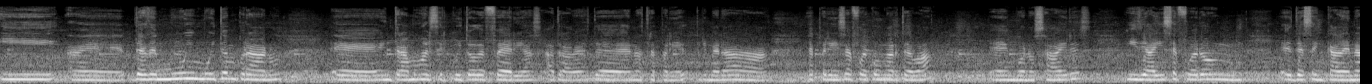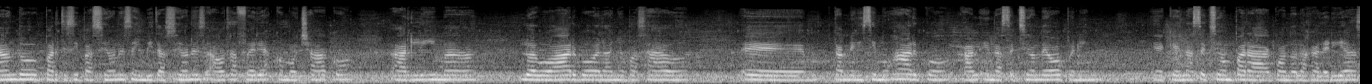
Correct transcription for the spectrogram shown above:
y desde muy, muy temprano eh, entramos al circuito de ferias a través de nuestra primera experiencia fue con Arteba en Buenos Aires y de ahí se fueron eh, desencadenando participaciones e invitaciones a otras ferias como Chaco, Arlima, luego Arbo el año pasado. Eh, también hicimos Arco en la sección de opening, que es la sección para cuando las galerías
